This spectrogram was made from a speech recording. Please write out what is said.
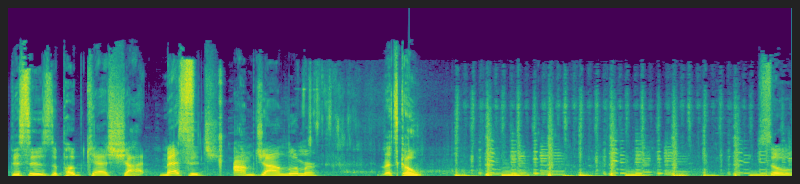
This is the Pubcast Shot Message. I'm Jon Loomer. Let's go. So,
